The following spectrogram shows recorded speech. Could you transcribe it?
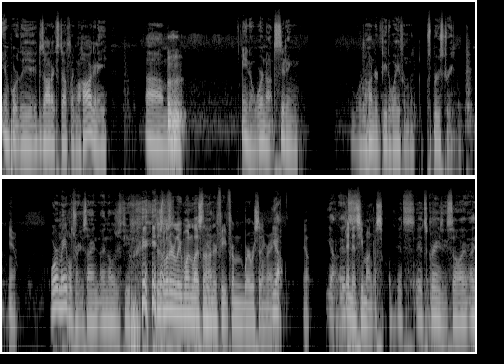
import the exotic stuff like mahogany, um, Mhm. you know, we're not sitting more than 100 feet away from the spruce tree. Or maple trees. I, I know there's a few. There's literally one less than Yeah. 100 feet from where we're sitting right yeah. now. Yeah. Yeah. and it's humongous. it's it's crazy. So I, I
